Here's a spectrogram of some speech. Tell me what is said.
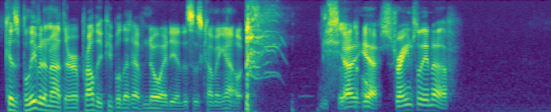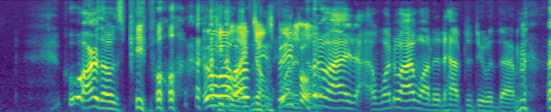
Because believe it or not, there are probably people that have no idea this is coming out. Yeah, yeah. Strangely enough, Who are those people? Who People I are don't these wanna people? what do I what do I want to have to do with them?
